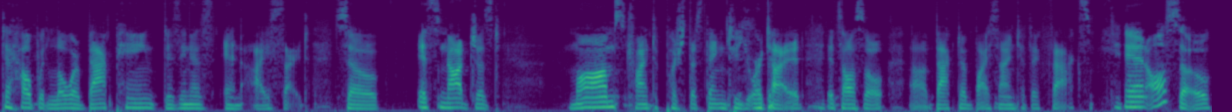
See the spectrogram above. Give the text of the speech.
to help with lower back pain, dizziness, and eyesight. So it's not just moms trying to push this thing to your diet. It's also uh, backed up by scientific facts. And also,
